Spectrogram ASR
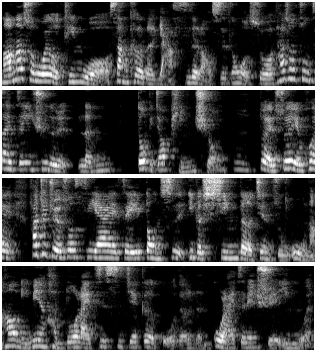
然后那时候我有听我上课的雅思的老师跟我说，他说住在这一区的人都比较贫穷，嗯，对，所以会他就觉得说 CIA 这一栋是一个新的建筑物，然后里面很多来自世界各国的人过来这边学英文，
